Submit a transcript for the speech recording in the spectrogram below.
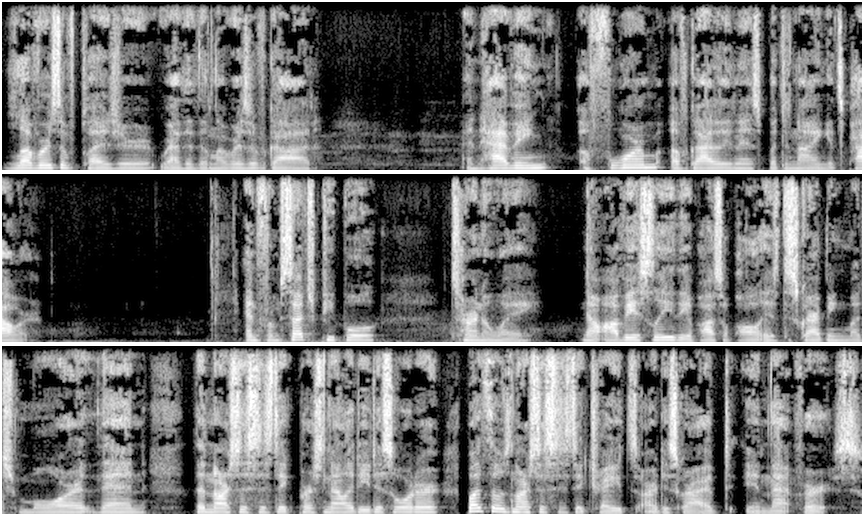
lovers of pleasure rather than lovers of God and having a form of godliness but denying its power. And from such people, turn away. Now, obviously, the Apostle Paul is describing much more than the narcissistic personality disorder, but those narcissistic traits are described in that verse.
